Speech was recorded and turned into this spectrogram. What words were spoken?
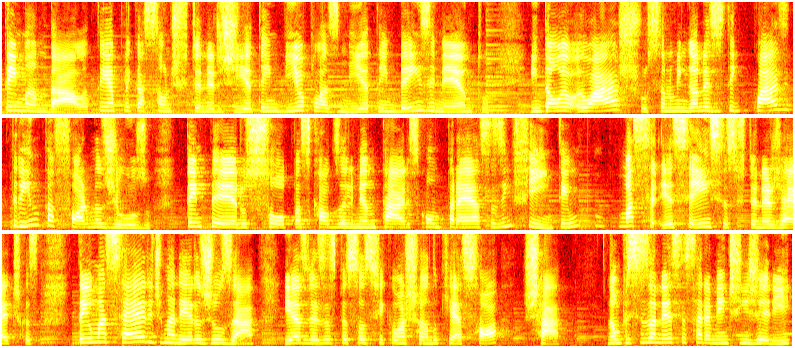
tem mandala, tem aplicação de fitoenergia, tem bioplasmia, tem benzimento. Então eu, eu, acho, se eu não me engano, existem quase 30 formas de uso. Temperos, sopas, caldos alimentares, compressas, enfim, tem uma, essências fitoenergéticas, tem uma série de maneiras de usar e às vezes as pessoas ficam achando que é só chá. Não precisa necessariamente ingerir,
